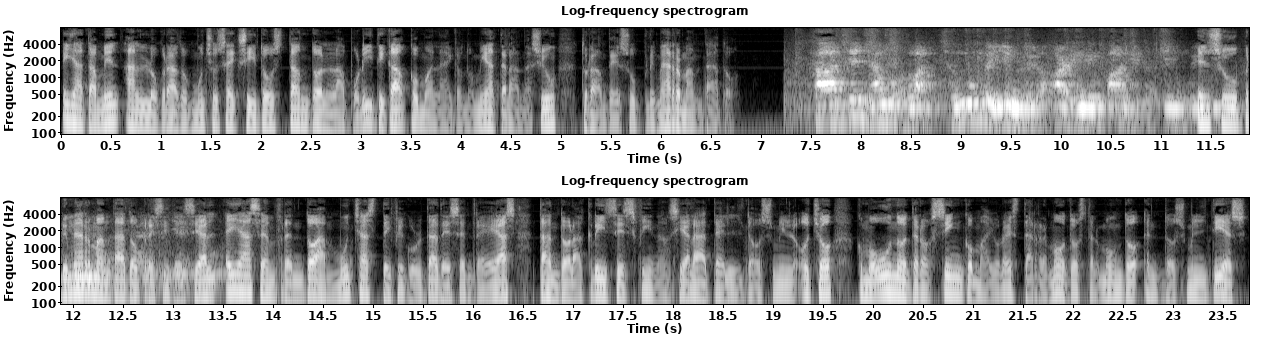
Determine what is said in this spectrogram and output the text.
ella también ha logrado muchos éxitos tanto en la política como en la economía de la nación durante su primer mandato. En su primer mandato presidencial, ella se enfrentó a muchas dificultades, entre ellas tanto la crisis financiera del 2008 como uno de los cinco mayores terremotos del mundo en 2010.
